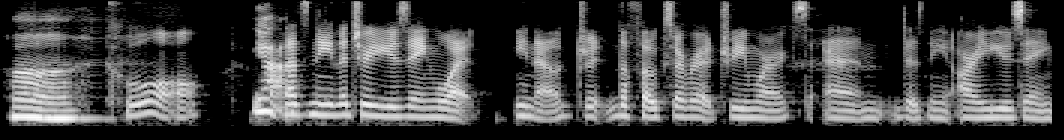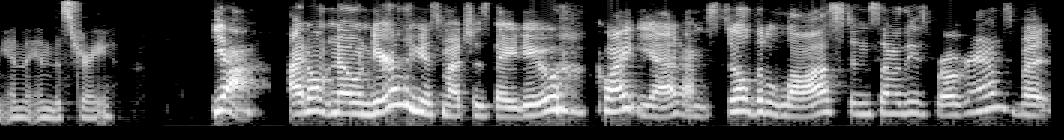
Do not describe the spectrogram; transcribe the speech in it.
Huh. Cool. Yeah. That's neat that you're using what, you know, the folks over at DreamWorks and Disney are using in the industry. Yeah, I don't know nearly as much as they do quite yet. I'm still a little lost in some of these programs, but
